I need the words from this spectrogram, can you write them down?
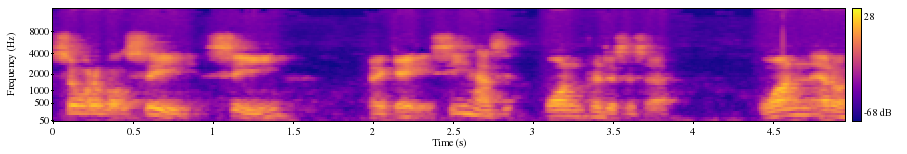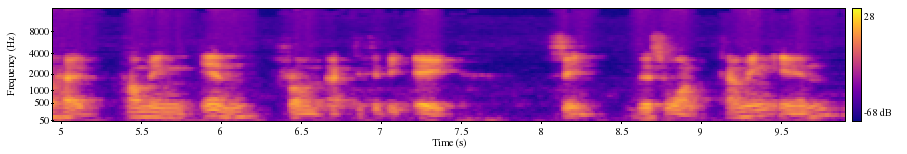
So what about C? C, okay, C has one predecessor, one arrowhead coming in from activity A. See, this one coming in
